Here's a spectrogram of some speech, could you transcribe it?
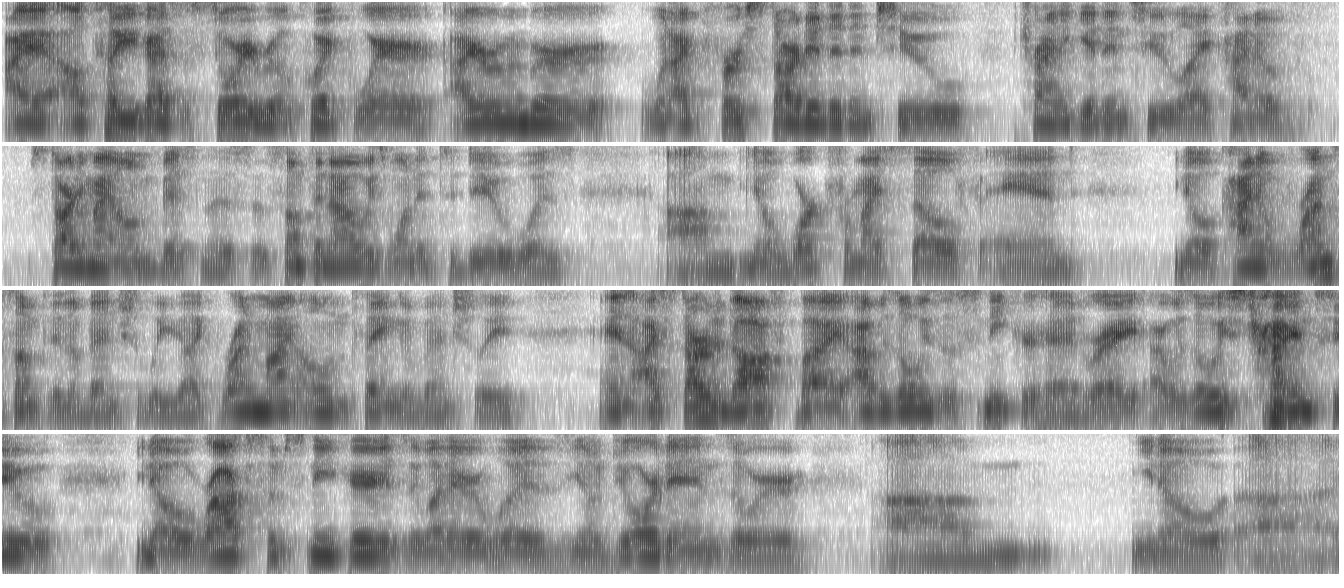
I, I'll tell you guys a story real quick where I remember when I first started it into trying to get into like kind of starting my own business. Something I always wanted to do was, um, you know, work for myself and, you know, kind of run something eventually, like run my own thing eventually. And I started off by, I was always a sneakerhead, right? I was always trying to, you know, rock some sneakers, whether it was, you know, Jordans or, um, you know, uh,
